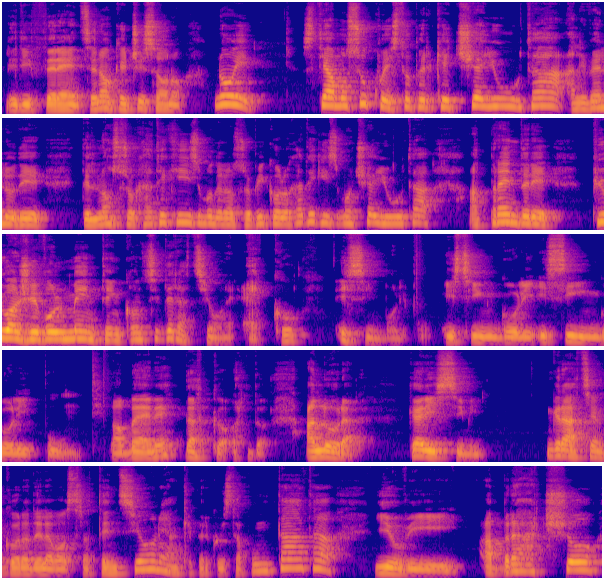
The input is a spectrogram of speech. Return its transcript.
le differenze no? che ci sono. Noi Stiamo su questo perché ci aiuta a livello de, del nostro catechismo, del nostro piccolo catechismo, ci aiuta a prendere più agevolmente in considerazione, ecco, i simboli, i singoli, i singoli punti. Va bene? D'accordo. Allora, carissimi, Grazie ancora della vostra attenzione anche per questa puntata. Io vi abbraccio,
